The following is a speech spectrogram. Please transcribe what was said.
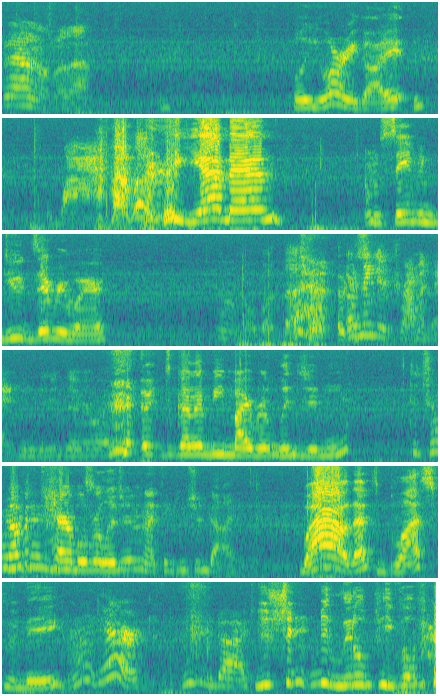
I don't know about Well, you already got it. Wow. yeah, man. I'm saving dudes everywhere. I don't know about that. I think you're traumatizing dudes everywhere. it's gonna be my religion. To You have a terrible dudes. religion, and I think you should die. Wow, that's blasphemy. I don't care. You should die. You shouldn't belittle people for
